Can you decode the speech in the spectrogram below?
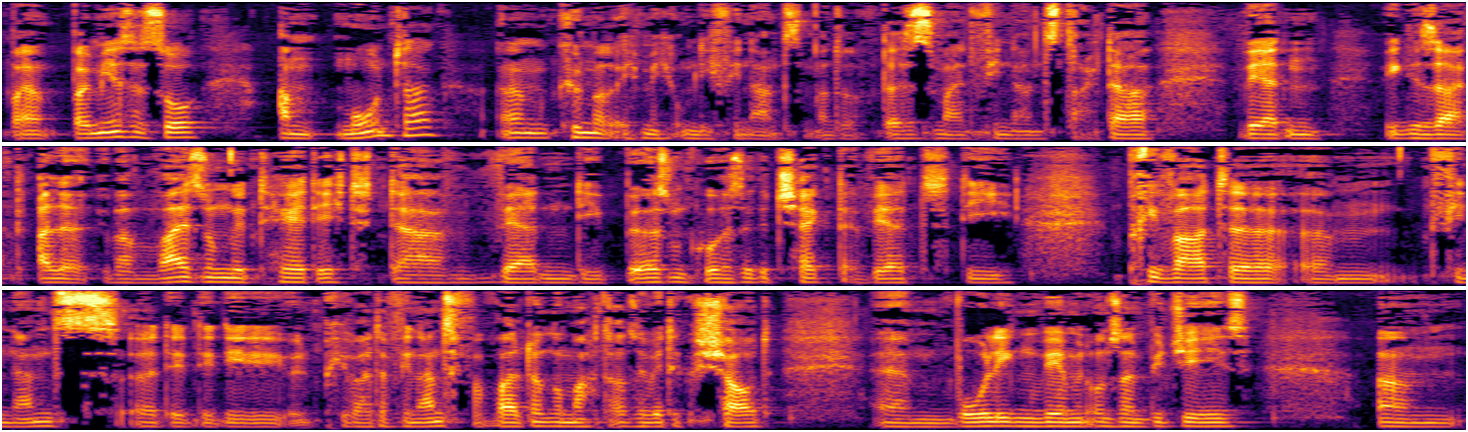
bei, bei mir ist es so, am Montag ähm, kümmere ich mich um die Finanzen. Also das ist mein Finanztag. Da werden, wie gesagt, alle Überweisungen getätigt, da werden die Börsenkurse gecheckt, da wird die private ähm, Finanz, äh, die, die, die private Finanzverwaltung gemacht, also wird geschaut, ähm, wo liegen wir mit unseren Budgets ähm,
